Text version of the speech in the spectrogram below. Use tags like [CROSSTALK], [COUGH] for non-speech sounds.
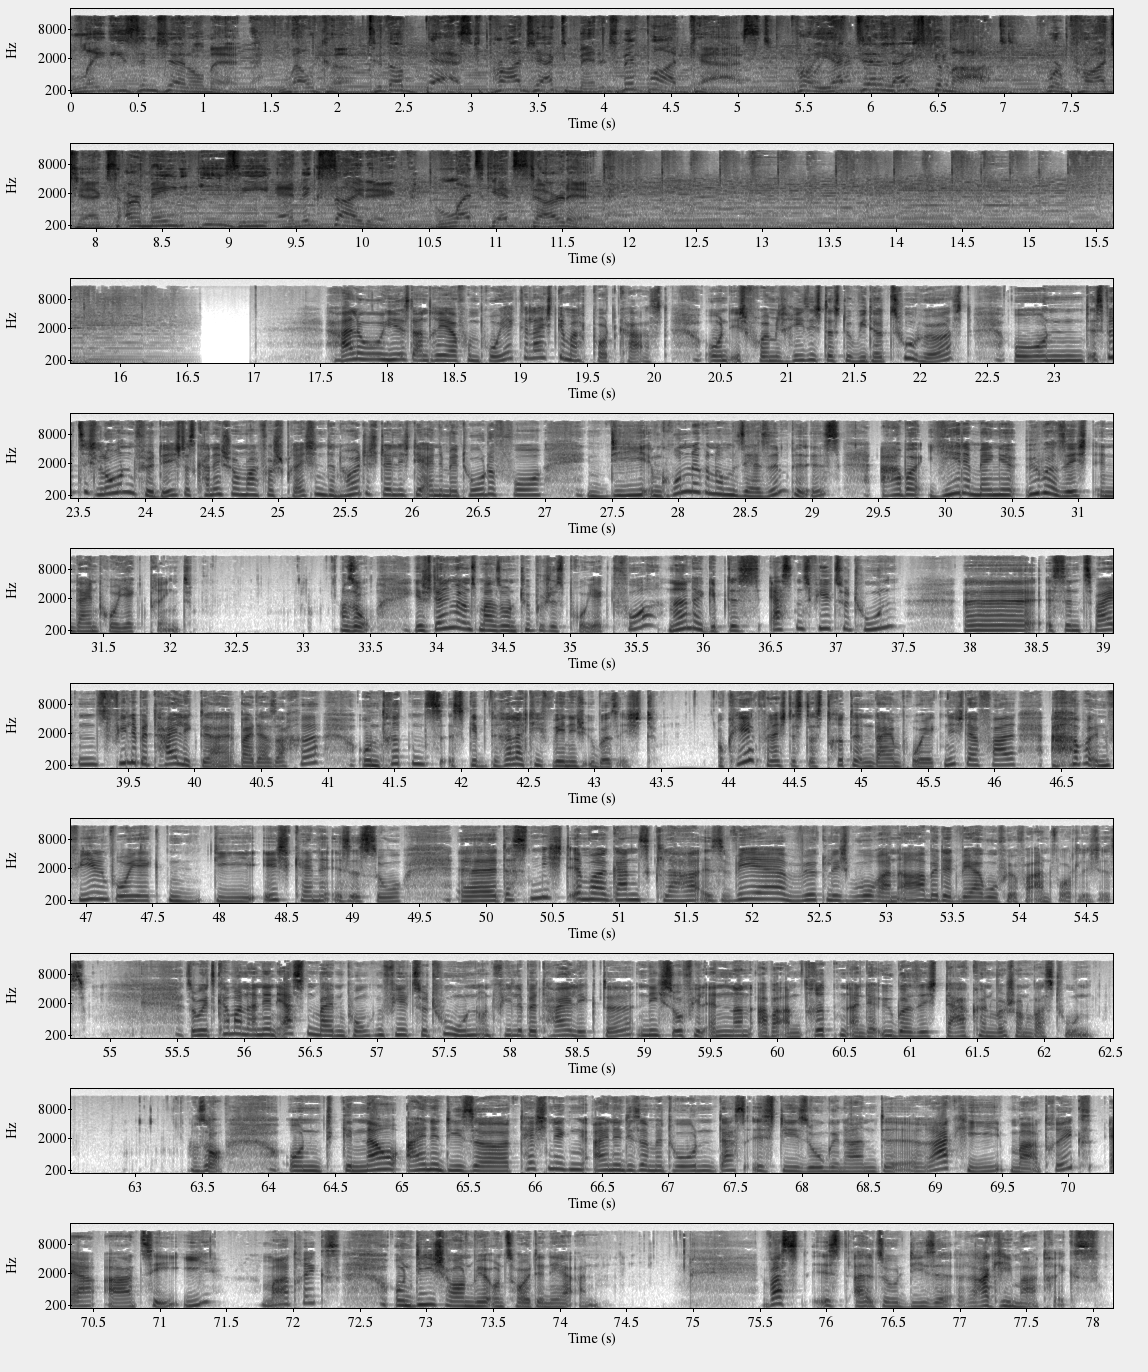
Ladies and gentlemen, welcome to the best project management podcast, Projekte gemacht, where projects are made easy and exciting. Let's get started. Hallo, hier ist Andrea vom Projekte leicht gemacht Podcast und ich freue mich riesig, dass du wieder zuhörst und es wird sich lohnen für dich, das kann ich schon mal versprechen, denn heute stelle ich dir eine Methode vor, die im Grunde genommen sehr simpel ist, aber jede Menge Übersicht in dein Projekt bringt. So, jetzt stellen wir uns mal so ein typisches Projekt vor. Ne? Da gibt es erstens viel zu tun, äh, es sind zweitens viele Beteiligte bei der Sache und drittens, es gibt relativ wenig Übersicht. Okay, vielleicht ist das dritte in deinem Projekt nicht der Fall, [LAUGHS] aber in vielen Projekten, die ich kenne, ist es so, äh, dass nicht immer ganz klar ist, wer wirklich woran arbeitet, wer wofür verantwortlich ist. So, jetzt kann man an den ersten beiden Punkten viel zu tun und viele Beteiligte nicht so viel ändern, aber am dritten, an der Übersicht, da können wir schon was tun. So, und genau eine dieser Techniken, eine dieser Methoden, das ist die sogenannte Raki-Matrix, R-A-C-I, Matrix und die schauen wir uns heute näher an. Was ist also diese Raki-Matrix?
